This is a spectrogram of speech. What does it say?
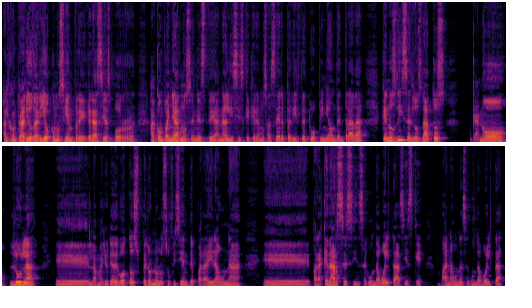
Al contrario, Darío, como siempre, gracias por acompañarnos en este análisis que queremos hacer, pedirte tu opinión de entrada. ¿Qué nos dices los datos? Ganó Lula eh, la mayoría de votos, pero no lo suficiente para ir a una, eh, para quedarse sin segunda vuelta. Así es que van a una segunda vuelta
